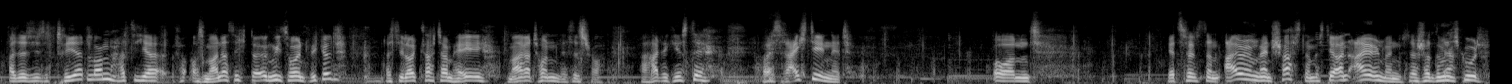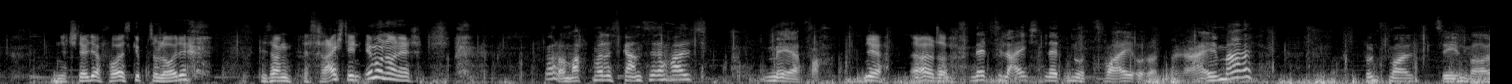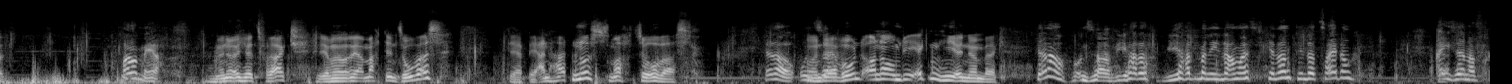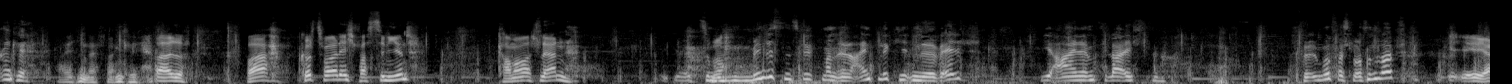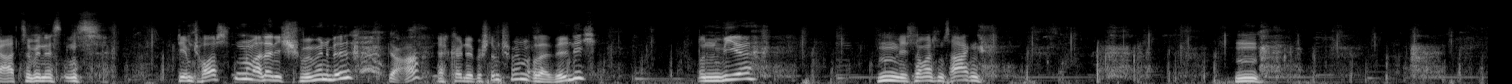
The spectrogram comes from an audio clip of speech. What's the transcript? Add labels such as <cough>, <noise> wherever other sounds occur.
also dieses Triathlon hat sich ja aus meiner Sicht da irgendwie so entwickelt, dass die Leute gesagt haben, hey, Marathon, das ist schon eine harte Kiste, aber es reicht denen nicht. Und jetzt, wenn du dann Ironman schaffst, dann bist du ja ein Ironman, das ist ja schon ziemlich Ja. gut. Und jetzt stell dir vor, es gibt so Leute, die sagen, das reicht denen immer noch nicht. Ja, dann macht man das Ganze halt mehrfach. Ja, also, Nicht vielleicht nicht nur zwei oder dreimal, fünfmal, zehnmal, aber mehr. wenn ihr euch jetzt fragt, wer, macht denn sowas? Der Bernhard Nuss macht sowas. Genau, Und der wohnt auch noch um die Ecken hier in Nürnberg. Genau, unser, wie hat, er, wie hat man ihn damals genannt in der Zeitung? Eiserner Franke. Eisener Franke. Also, war kurzweilig, faszinierend. Kann man was lernen. Zumindest kriegt man einen Einblick in eine Welt, die einem vielleicht für immer verschlossen bleibt. Ja, zumindest dem Thorsten, weil er nicht schwimmen will. Ja, Er könnte bestimmt schwimmen, aber er will nicht. Und mir, hm, wie soll man schon sagen? Hm.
